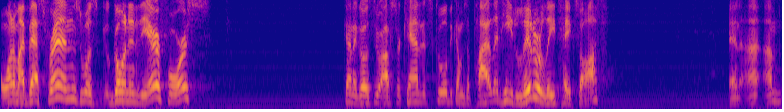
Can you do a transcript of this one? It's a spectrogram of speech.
One of my best friends was going into the Air Force, kind of goes through officer candidate school, becomes a pilot. He literally takes off. And I, am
